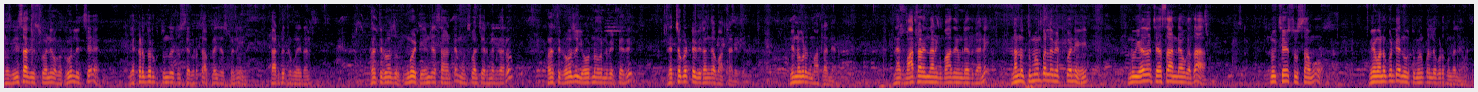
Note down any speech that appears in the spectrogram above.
నువ్వు వీసా తీసుకొని ఒక రూల్ ఇచ్చే ఎక్కడ దొరుకుతుందో చూస్తే కూడా అప్లై చేసుకొని తాడిపత్రికి పోయేదానికి ప్రతిరోజు ఇంకోటి ఏం చేస్తామంటే మున్సిపల్ చైర్మన్ గారు ప్రతిరోజు ఎవరినొవరిని పెట్టేది రెచ్చగొట్టే విధంగా మాట్లాడేది. నిన్న కూడా మాట్లాడినారు నాకు మాట్లాడిన దానికి బాధ ఏం లేదు కానీ నన్ను తుమ్మంపల్లో పెట్టుకొని నువ్వు ఏదో చేస్తా అన్నావు కదా నువ్వు చేసి చూస్తాము. మేము అనుకుంటే నువ్వు తుమ్మంపల్లిలో కూడా ఉండలేమని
